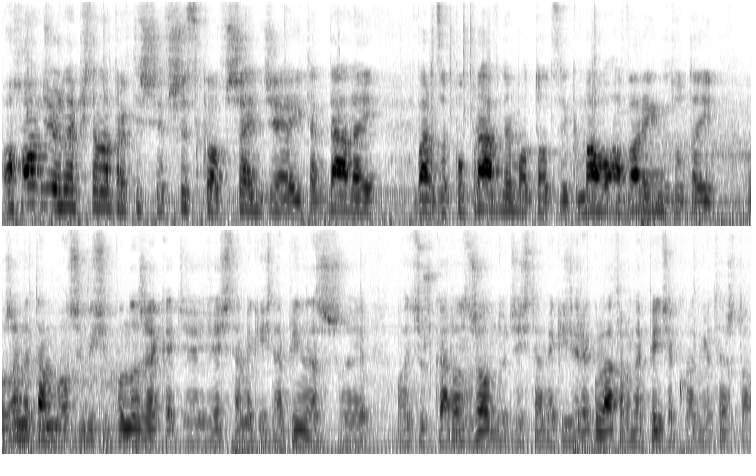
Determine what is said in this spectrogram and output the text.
O Hondzie już napisano praktycznie wszystko, wszędzie i tak dalej. Bardzo poprawny motocykl, mało awaryjny tutaj. Możemy tam oczywiście ponarzekać, gdzie- gdzieś tam jakiś napinasz y, łańcuszka rozrządu, gdzieś tam jakiś regulator napięcia, akurat mnie też to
